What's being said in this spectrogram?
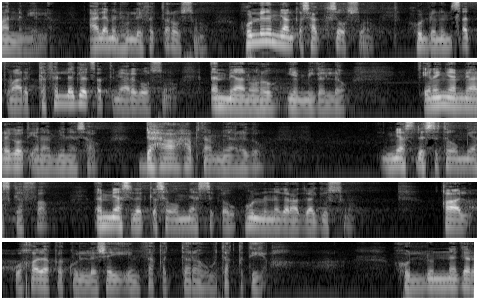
ማንም የለም አለምን ሁሉ የፈጠረው እሱ ነው ሁሉንም ያንቀሳቅሰው እሱ ነው ሁሉንም ጸጥ ማድረግ ከፈለገ ጸጥ የሚያደርገው እሱ ነው የሚያኖረው የሚገለው ጤነኛ የሚያደርገው ጤና የሚነሳው ድሃ ሀብታም የሚያደርገው የሚያስደስተው የሚያስከፋው የሚያስለቅሰው የሚያስቀው ሁሉን ነገር አድራጊ እሱ ነው ቃል ወኸለቀ ኩለ ሸይን ፈቀደረሁ ተቅዲራ ሁሉን ነገር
